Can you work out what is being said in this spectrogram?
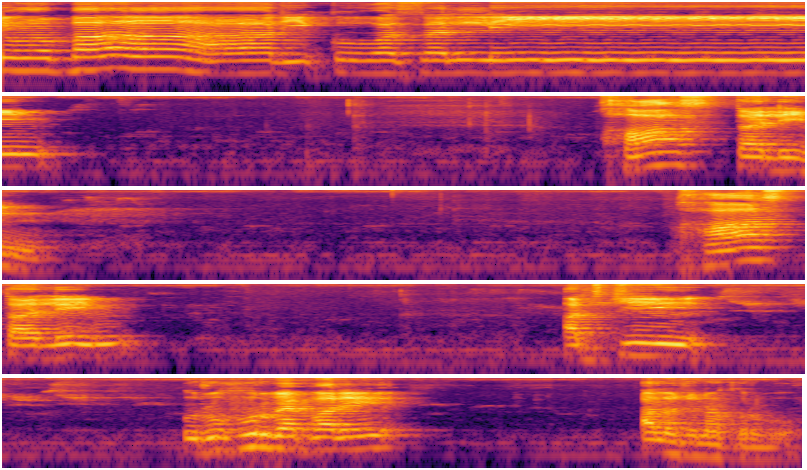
व बारिक वसल्लिम खास तलीम, खास तालीम আজকে রুহুর ব্যাপারে আলোচনা করব।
